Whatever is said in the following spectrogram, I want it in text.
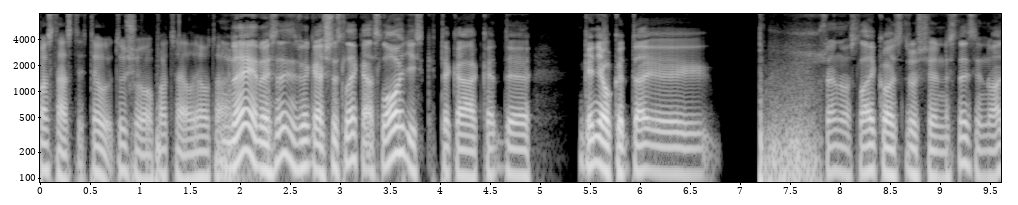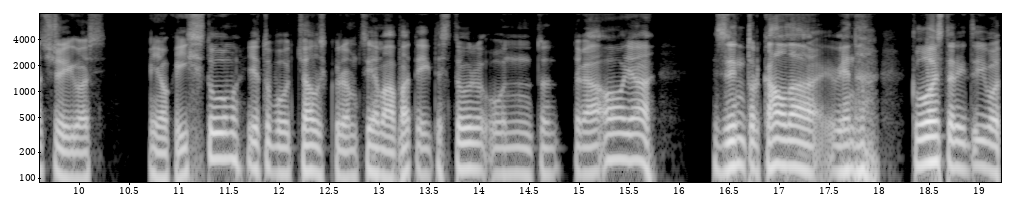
pastāsti, tev tu šo pacēli jautājumu. Nē, nu es nezinu, vienkārši tas liekas loģiski. Kā, kad, uh, gan jau, kad uh, senos laikos droši vien, es nezinu, atšķirīgos. Jau ka izstūma, ja tu būtu čalis, kuram ciemā patīk tas tur, un tu tā kā, oh, jā, zinu, tur kalnā vienā klosterī dzīvo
